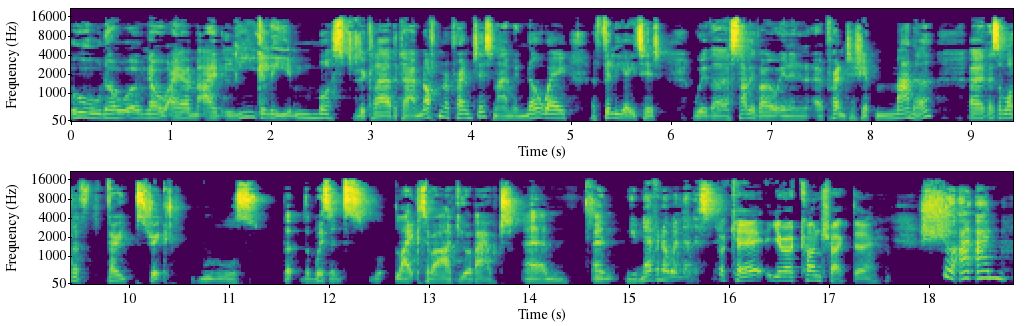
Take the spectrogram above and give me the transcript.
Oh no, no! I am. I legally must declare that I am not an apprentice, and I am in no way affiliated with uh, Salivo in an apprenticeship manner. Uh, there's a lot of very strict rules that the wizards like to argue about, um, and you never know when they're listening. Okay, you're a contractor. Sure, I, I'm.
